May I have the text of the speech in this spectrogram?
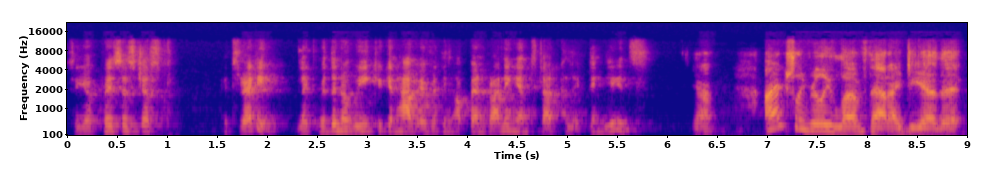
So your quiz is just, it's ready. Like within a week, you can have everything up and running and start collecting leads. Yeah. I actually really love that idea that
